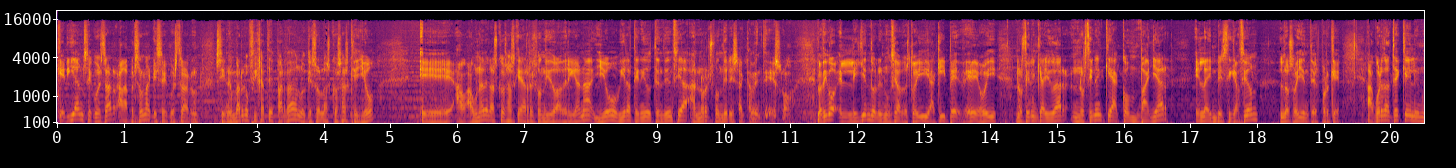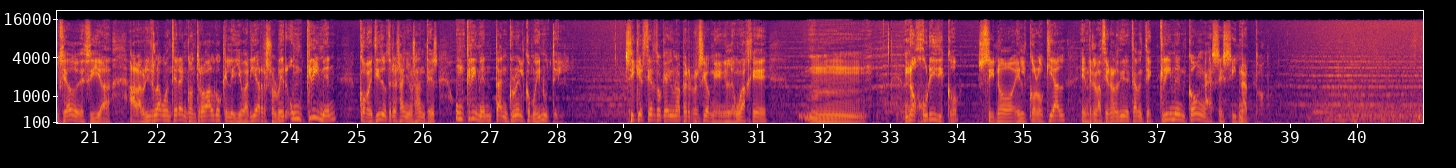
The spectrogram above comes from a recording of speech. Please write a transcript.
querían secuestrar a la persona que secuestraron. Sin embargo, fíjate, Parda, lo que son las cosas que yo, eh, a, una de las cosas que ha respondido Adriana, yo hubiera tenido tendencia a no responder exactamente eso. Lo digo eh, leyendo el enunciado. Estoy aquí, eh, hoy nos tienen que ayudar, nos tienen que acompañar en la investigación los oyentes, porque acuérdate que el enunciado decía, al abrir la guantera encontró algo que le llevaría a resolver un crimen cometido tres años antes, un crimen tan cruel como inútil. Sí que es cierto que hay una perversión en el lenguaje mm, no jurídico, sino el coloquial en relacionar directamente crimen con asesinato.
